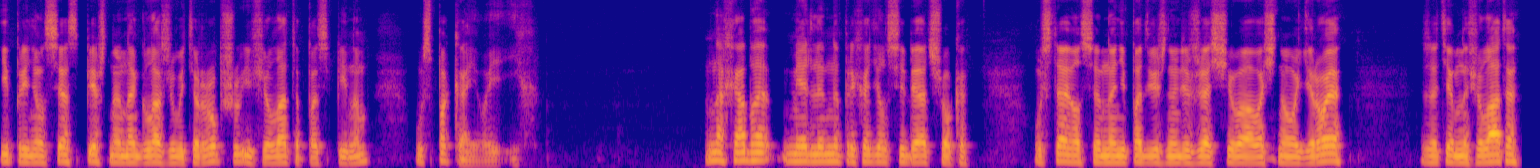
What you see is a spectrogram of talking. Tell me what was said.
и принялся спешно наглаживать Ропшу и Филата по спинам, успокаивая их. Нахаба медленно приходил в себя от шока. Уставился на неподвижно лежащего овощного героя, затем на Филата,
